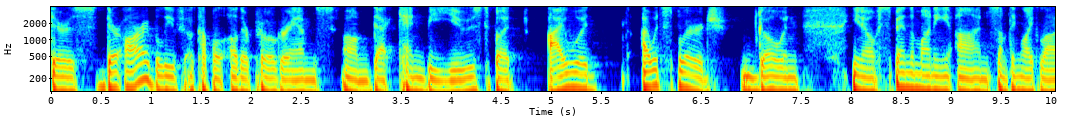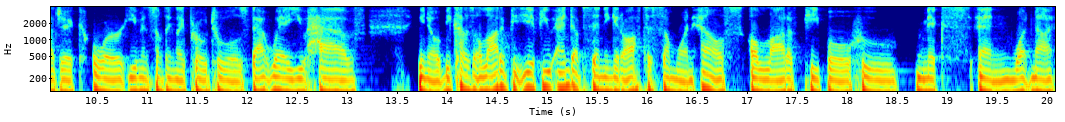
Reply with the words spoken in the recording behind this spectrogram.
there's there are, I believe, a couple other programs um, that can be used. But I would I would splurge, go and you know spend the money on something like Logic or even something like Pro Tools. That way, you have you know because a lot of if you end up sending it off to someone else a lot of people who mix and whatnot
